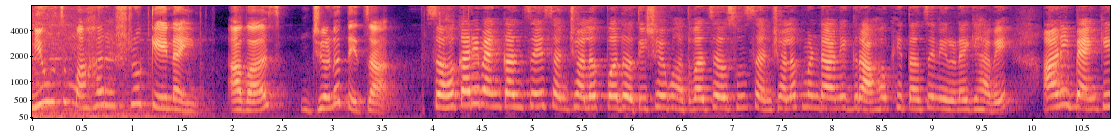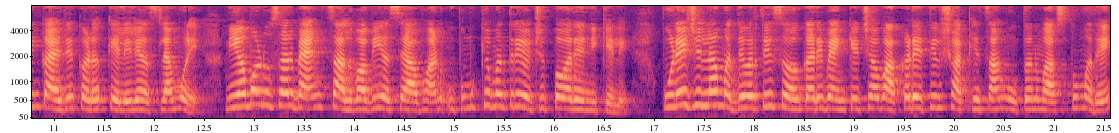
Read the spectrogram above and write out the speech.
न्यूज महाराष्ट्र के नाईन. आवाज जनतेचा. सहकारी बँकांचे संचालक पद अतिशय महत्त्वाचे असून संचालक मंडळाने ग्राहक हिताचे निर्णय घ्यावे आणि बँकिंग कायदे कडक केलेले असल्यामुळे नियमानुसार बँक चालवावी असे आवाहन उपमुख्यमंत्री अजित पवार यांनी केले. पुणे जिल्हा मध्यवर्ती सहकारी बँकेच्या वाकड येथील शाखेचा नूतन वास्तूमध्ये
